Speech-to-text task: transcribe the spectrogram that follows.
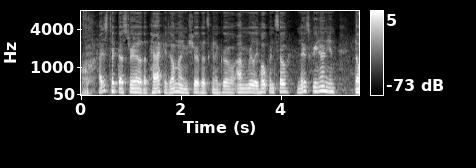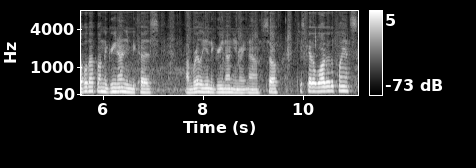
I just took that straight out of the package. I'm not even sure if that's going to grow. I'm really hoping so. And there's green onion. Doubled up on the green onion because I'm really into green onion right now. So just gotta water the plants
